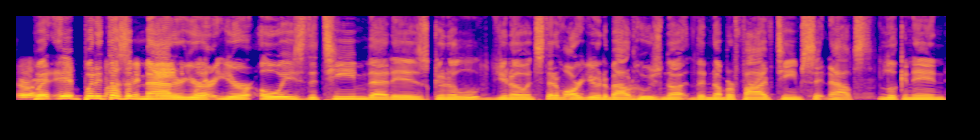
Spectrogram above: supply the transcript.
but it, but it doesn't matter. Change, you're but... you're always the team that is going to you know instead of arguing about who's not the number five team sitting out looking in,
